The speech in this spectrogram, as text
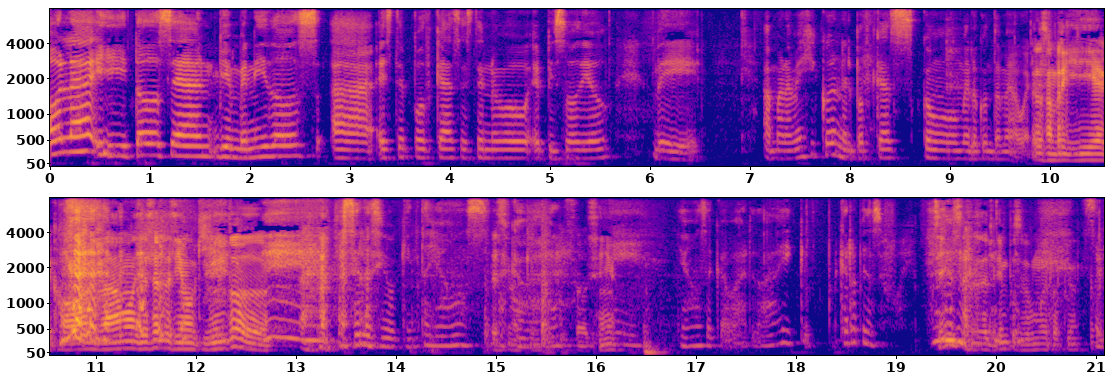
Hola y todos sean bienvenidos a este podcast, este nuevo episodio de Amar a México en el podcast como me lo contó mi abuela. Pero sonríe, ¿cómo vamos? ¿Ya es el decimoquinto? Ya es el decimoquinto, ya vamos a Decimoquinto acabar. Sí. Ya vamos a acabar. Ay, qué, qué rápido se fue. Sí, sí, el tiempo se fue muy rápido. Sí.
